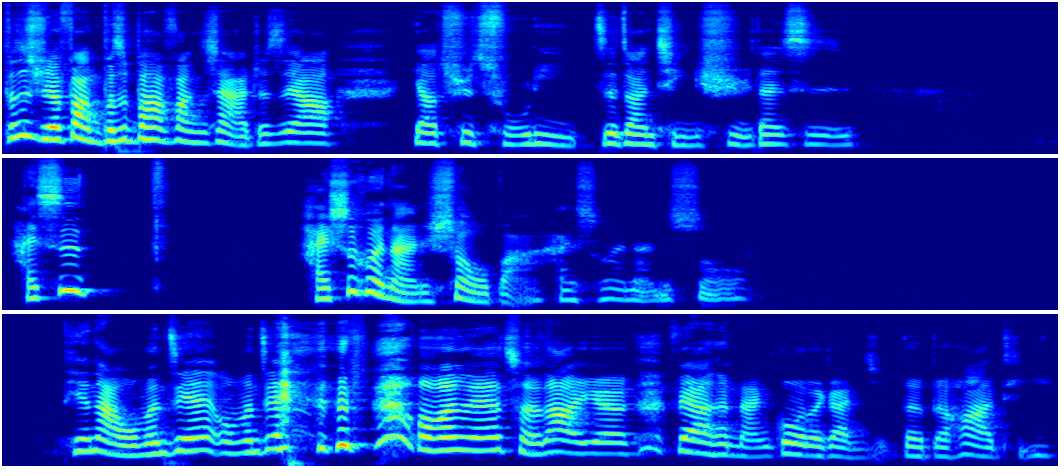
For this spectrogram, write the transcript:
不是学放，不是怕放下，就是要要去处理这段情绪，但是还是还是会难受吧，还是会难受。天哪，我们今天我们今天 我们今天扯到一个非常很难过的感觉的的话题。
